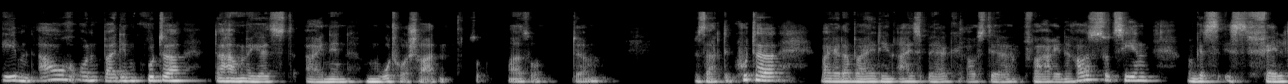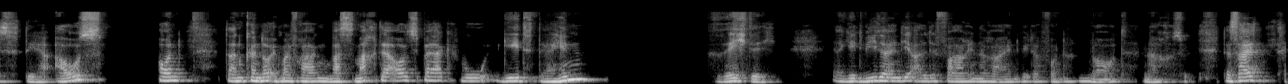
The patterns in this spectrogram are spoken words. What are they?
eben auch. Und bei dem Kutter, da haben wir jetzt einen Motorschaden. So, also der besagte Kutter war ja dabei, den Eisberg aus der Fahrrinne rauszuziehen. Und jetzt ist, fällt der aus. Und dann könnt ihr euch mal fragen, was macht der Eisberg? Wo geht der hin? Richtig. Er geht wieder in die alte Fahrrinne rein, wieder von Nord nach Süd. Das heißt,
